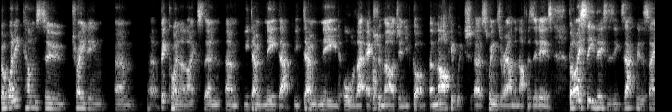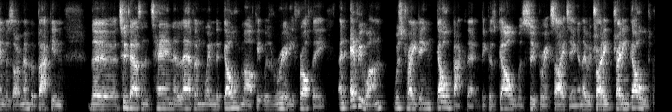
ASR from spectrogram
But when it comes to trading um, uh, Bitcoin and likes, then um, you don't need that. You don't need all that extra margin. You've got a, a market which uh, swings around enough as it is. But I see this as exactly the same as I remember back in the 2010, 11, when the gold market was really frothy. And everyone was trading gold back then because gold was super exciting and they were trading trading gold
